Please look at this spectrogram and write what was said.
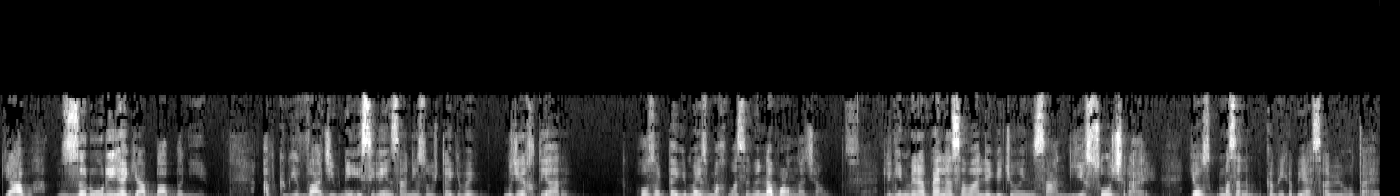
کہ آپ ضروری ہے کہ آپ باپ بنیے۔ اب کیونکہ واجب نہیں اسی لیے انسان یہ سوچتا ہے کہ بھائی مجھے اختیار ہے۔ ہو سکتا ہے کہ میں اس مخمسے میں نہ پڑھنا چاہوں۔ لیکن میرا پہلا سوال یہ کہ جو انسان یہ سوچ رہا ہے یا اس مثلا کبھی کبھی ایسا بھی ہوتا ہے۔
